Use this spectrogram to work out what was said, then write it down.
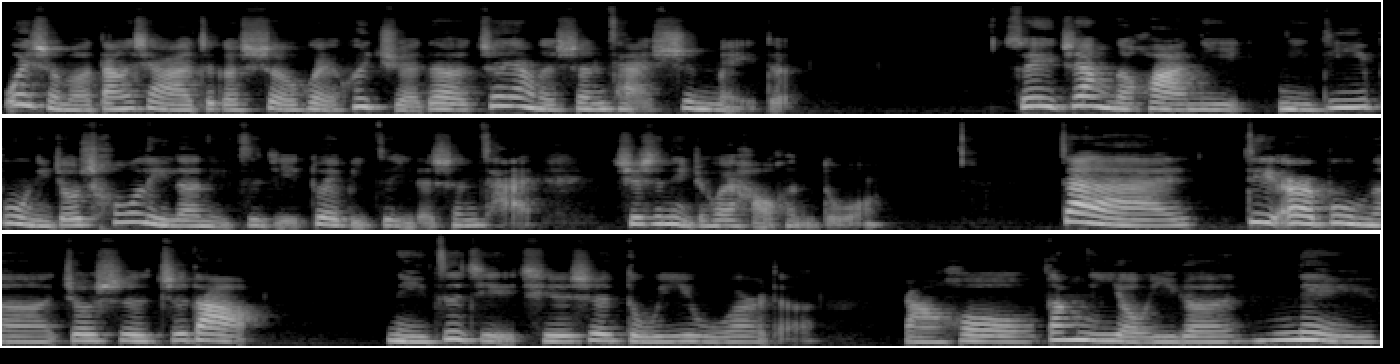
为什么当下这个社会会觉得这样的身材是美的。所以这样的话，你你第一步你就抽离了你自己，对比自己的身材，其实你就会好很多。再来第二步呢，就是知道你自己其实是独一无二的。然后，当你有一个内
